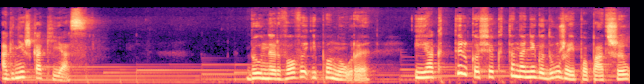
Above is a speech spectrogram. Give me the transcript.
Agnieszka Kijas. Był nerwowy i ponury, i jak tylko się kto na niego dłużej popatrzył,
